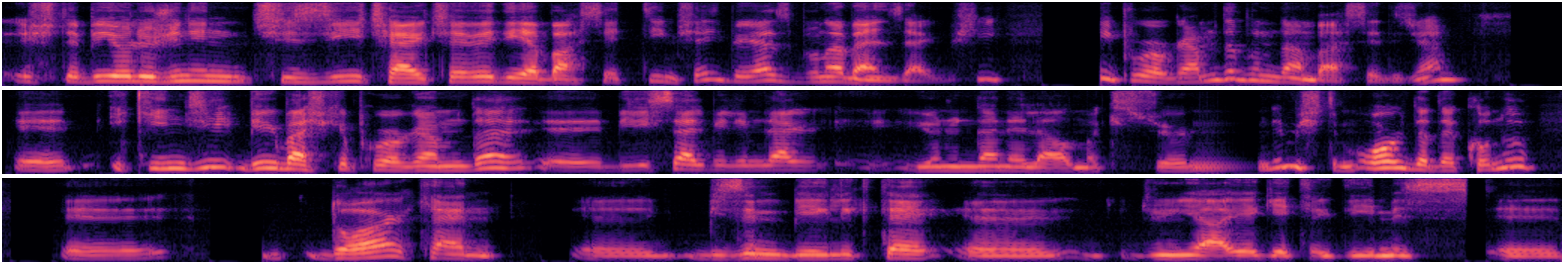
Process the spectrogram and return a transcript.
işte biyolojinin çizdiği çerçeve diye bahsettiğim şey biraz buna benzer bir şey. Bir programda bundan bahsedeceğim. E, ikinci bir başka programda e, bilişsel bilimler yönünden ele almak istiyorum demiştim. Orada da konu e, doğarken e, bizim birlikte e, dünyaya getirdiğimiz e,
